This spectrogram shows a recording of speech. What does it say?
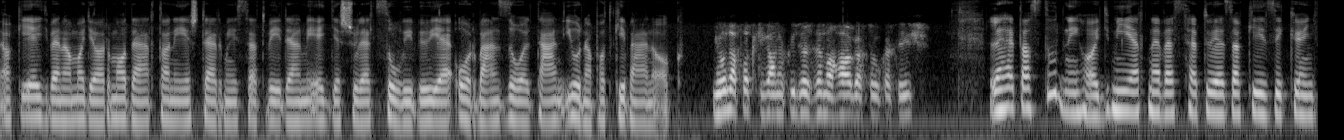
aki egyben a Magyar Madártani és Természetvédelmi Egyesület szóvivője Orbán Zoltán. Jó napot kívánok! Jó napot kívánok, üdvözlöm a hallgatókat is! Lehet azt tudni, hogy miért nevezhető ez a kézikönyv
